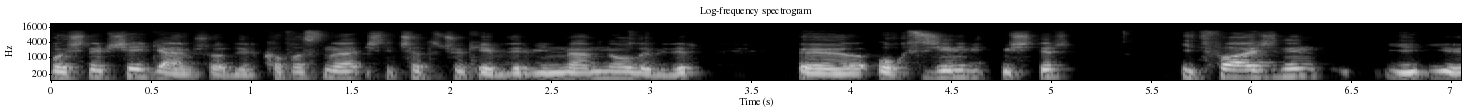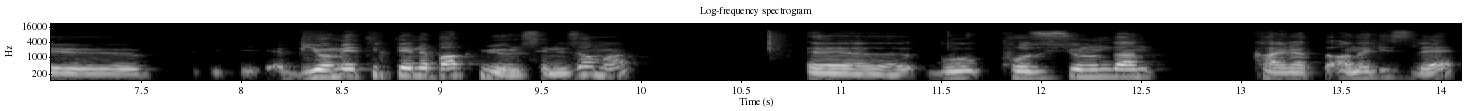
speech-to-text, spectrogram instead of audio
başına bir şey gelmiş olabilir. Kafasına işte çatı çökebilir bilmem ne olabilir. Ee, oksijeni bitmiştir. İtfaiyecinin e, biyometriklerine bakmıyoruz henüz ama e, bu pozisyonundan kaynaklı analizle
